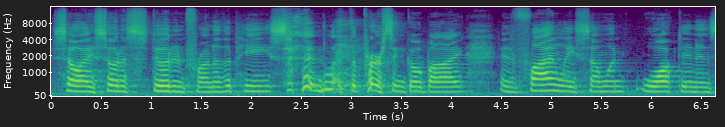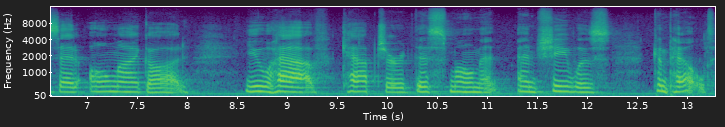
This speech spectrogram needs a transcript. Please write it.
So I sort of stood in front of the piece and let the person go by. And finally, someone walked in and said, Oh my God, you have captured this moment. And she was compelled.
